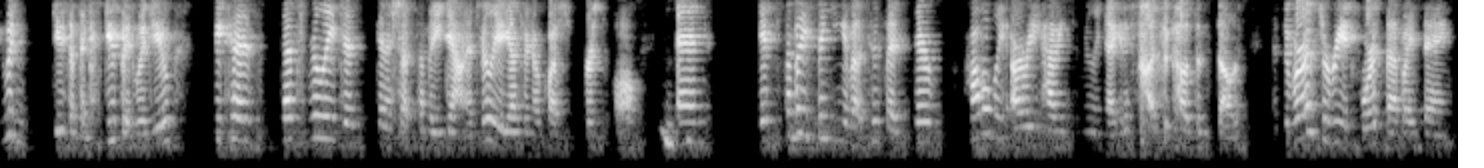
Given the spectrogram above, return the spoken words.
you wouldn't do something stupid, would you? Because that's really just going to shut somebody down. It's really a yes or no question, first of all. Mm-hmm. And if somebody's thinking about suicide, they're probably already having some really negative thoughts about themselves. And so for us to reinforce that by saying,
